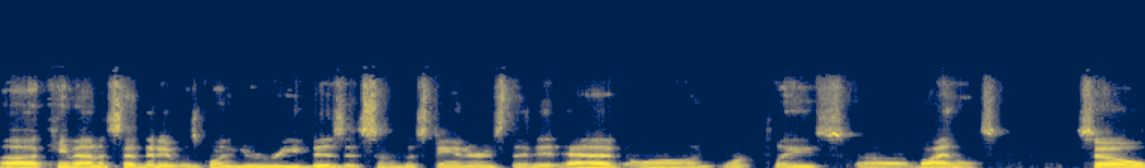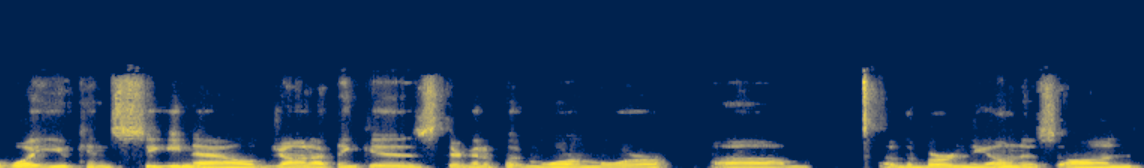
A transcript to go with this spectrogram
uh, came out and said that it was going to revisit some of the standards that it had on workplace uh, violence. So, what you can see now, John, I think, is they're going to put more and more um, of the burden, the onus on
